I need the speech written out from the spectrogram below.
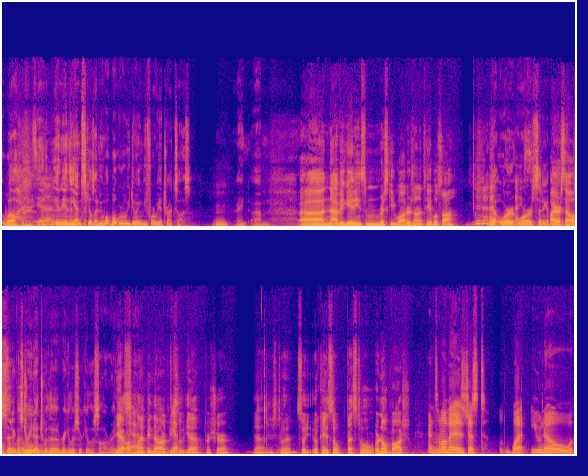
Well, in, that. in, in the end, skills. I mean, what, what were we doing before we had track saws? Mm. Right? Um, Uh, navigating some risky waters on a table saw. yeah, or Nice. or setting up By a, ourselves? setting up a straight edge with a regular circular saw, right? Yeah, or Yeah. clamping down a piece Yep. of yeah, for sure. Yeah, used to it. So okay, so Festool or no Bosch. And some of mm. it is just what you know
